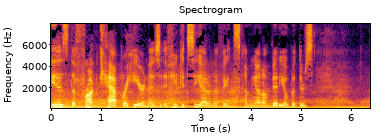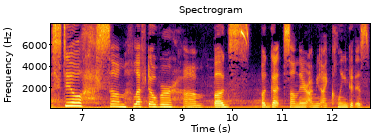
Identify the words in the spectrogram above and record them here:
is the front cap right here. And as if you could see, I don't know if it's coming out on video, but there's still some leftover um, bugs, bug guts on there. I mean, I cleaned it as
